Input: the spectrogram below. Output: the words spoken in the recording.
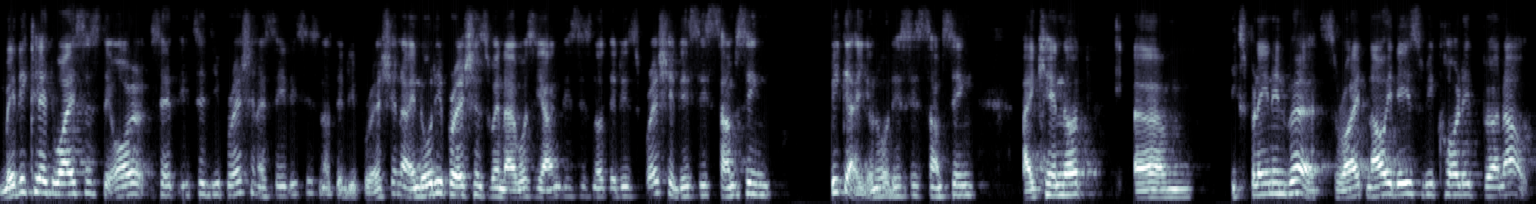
medical advisors, they all said it's a depression. I say, this is not a depression. I know depressions when I was young. This is not a depression. This is something bigger. You know, this is something I cannot um, explain in words, right? Nowadays, we call it burnout.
